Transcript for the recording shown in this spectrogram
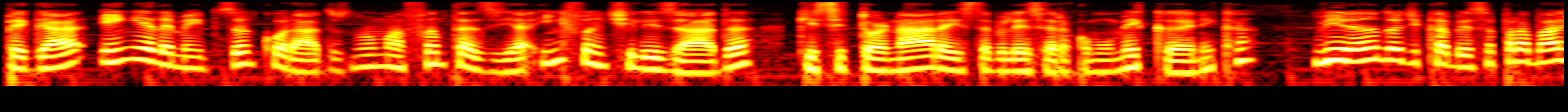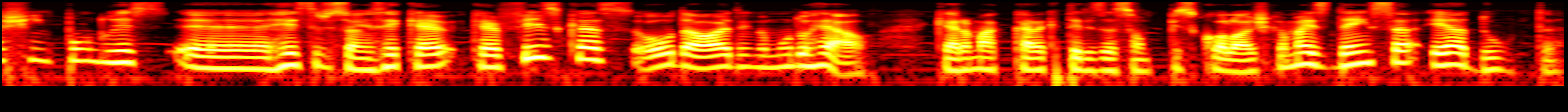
pegar em elementos ancorados numa fantasia infantilizada que se tornara e estabelecera como mecânica, virando-a de cabeça para baixo e impondo eh, restrições requer, quer físicas ou da ordem do mundo real, que era uma caracterização psicológica mais densa e adulta.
